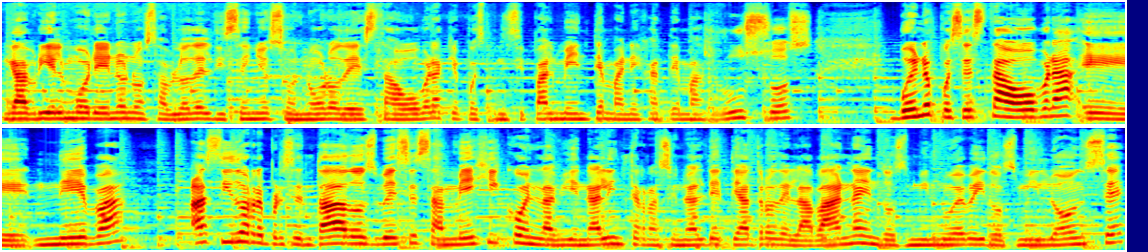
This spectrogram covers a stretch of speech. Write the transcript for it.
Gabriel Moreno nos habló del diseño sonoro de esta obra, que pues principalmente maneja temas rusos. Bueno, pues esta obra, eh, Neva, ha sido representada dos veces a México en la Bienal Internacional de Teatro de La Habana en 2009 y 2011.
